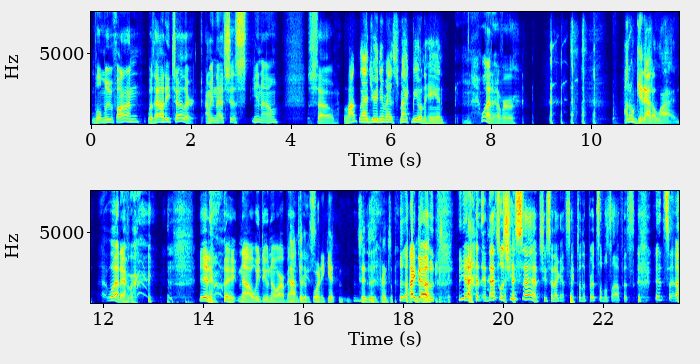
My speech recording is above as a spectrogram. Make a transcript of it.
we'll move on without each other. I mean, that's just, you know, so Well, I'm glad you ain't never had to smack me on the hand. whatever. I don't get out of line. Whatever. anyway, no, we do know our boundaries. Not to the point of getting sent to the principal. I know. not these things. yeah, that's what she said. She said I got sent to the principal's office. It's uh,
